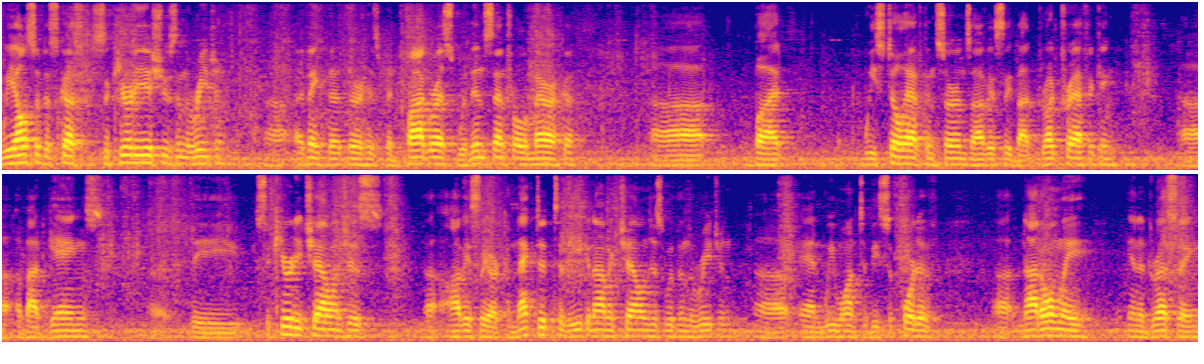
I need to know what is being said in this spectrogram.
we also discussed security issues in the region. Uh, I think that there has been progress within Central America, uh, but we still have concerns, obviously, about drug trafficking, uh, about gangs, uh, the security challenges uh, obviously are connected to the economic challenges within the region, uh, and we want to be supportive not only in addressing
